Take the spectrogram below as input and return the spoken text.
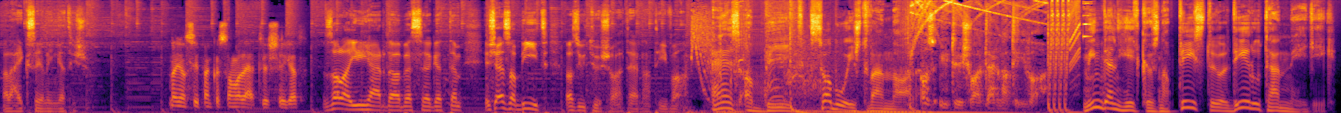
a like sailinget is. Nagyon szépen köszönöm a lehetőséget. Zalai Rihárdal beszélgettem, és ez a Beat az ütős alternatíva. Ez a Beat Szabó Istvánnal az ütős alternatíva. Minden hétköznap 10-től délután 4-ig.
